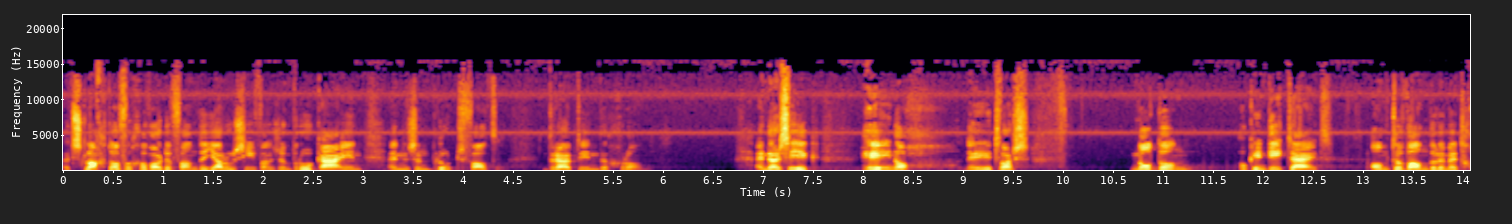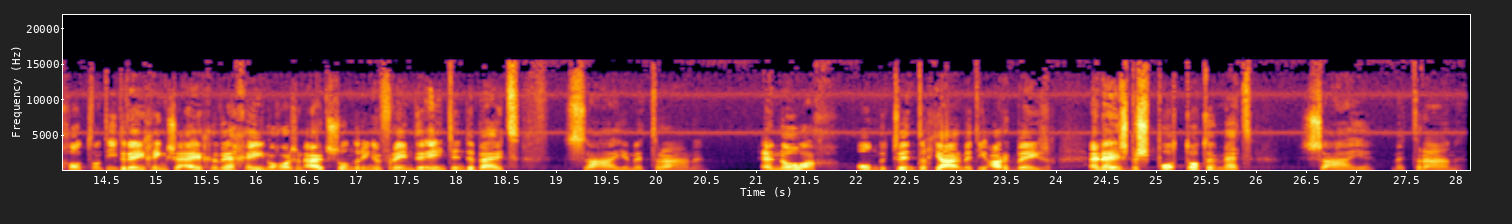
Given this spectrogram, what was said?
Het slachtoffer geworden van de jaloezie van zijn broer Kain. En zijn bloed valt, druipt in de grond. En daar zie ik Henoch. Nee, het was Nodon. Ook in die tijd. Om te wandelen met God. Want iedereen ging zijn eigen weg heen. Nog was een uitzondering. Een vreemde eend in de bijt. Zaaien met tranen. En Noach. 120 jaar met die ark bezig. En hij is bespot tot en met. Zaaien met tranen.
